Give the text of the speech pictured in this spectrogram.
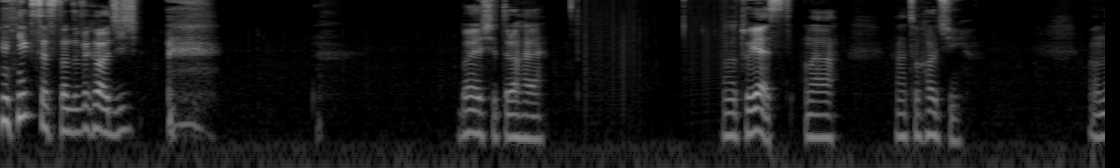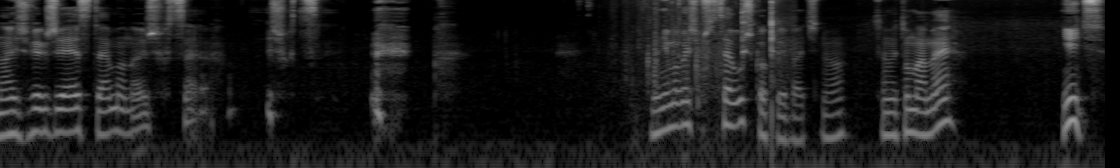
Nie chcę stąd wychodzić. Boję się trochę. Ona tu jest. Ona... Ona tu chodzi. Ona już wie, że jestem. Ona już chce. Już chce. No nie mogę się przez całe łóżko krywać, no. Co my tu mamy? Nic!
